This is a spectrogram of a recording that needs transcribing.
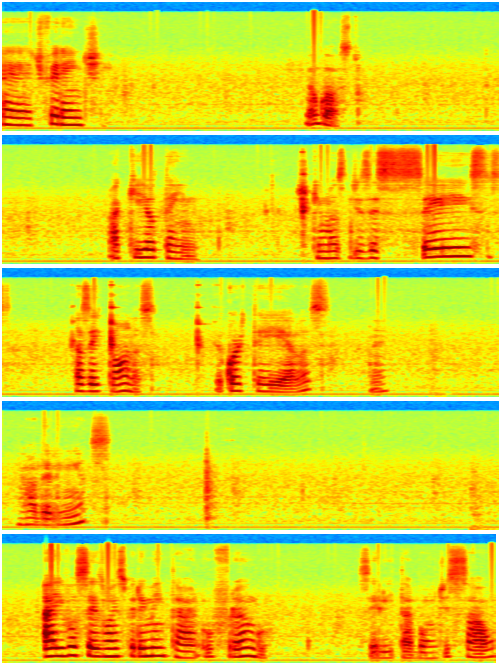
é, diferente. Eu gosto. Aqui eu tenho acho que umas 16 azeitonas. Eu cortei elas, né? Em rodelinhas. Aí vocês vão experimentar o frango, se ele tá bom de sal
